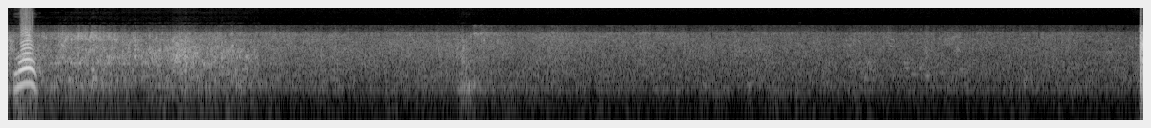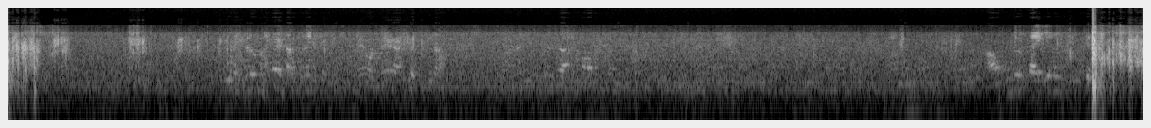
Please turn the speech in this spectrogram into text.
Move. Go back, go back, slowly.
